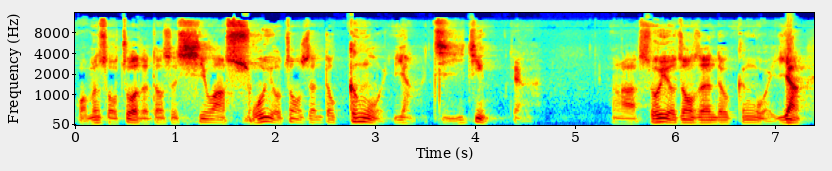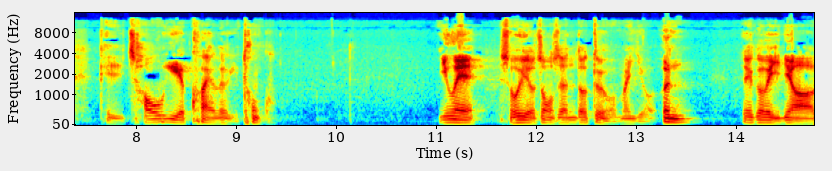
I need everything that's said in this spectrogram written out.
我们所做的都是希望所有众生都跟我一样极静，这样啊，啊，所有众生都跟我一样可以超越快乐与痛苦。因为所有众生都对我们有恩，所以各位一定要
